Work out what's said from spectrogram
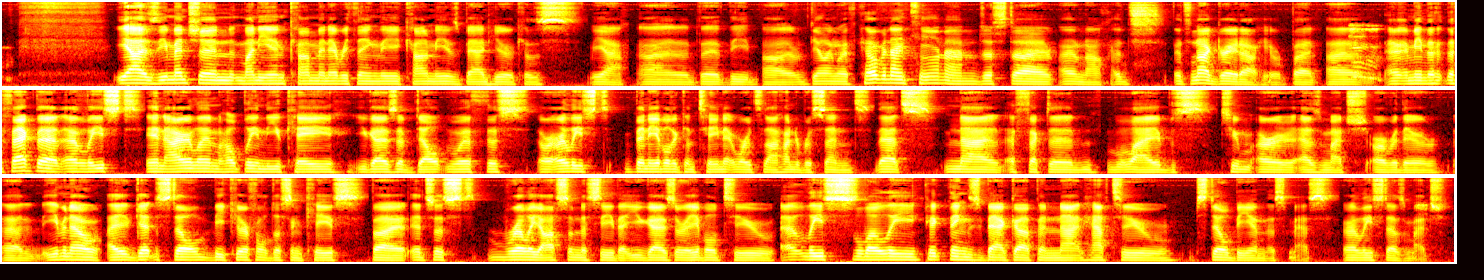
yeah, as you mentioned, money, income, and everything. The economy is bad here because. Yeah, uh, the the uh, dealing with COVID nineteen and just uh, I don't know, it's it's not great out here. But uh, I I mean, the the fact that at least in Ireland, hopefully in the UK, you guys have dealt with this, or at least been able to contain it where it's not hundred percent. That's not affected lives too or as much over there. Uh, even though I get to still be careful just in case, but it's just really awesome to see that you guys are able to at least slowly pick things back up and not have to still be in this mess, or at least as much.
